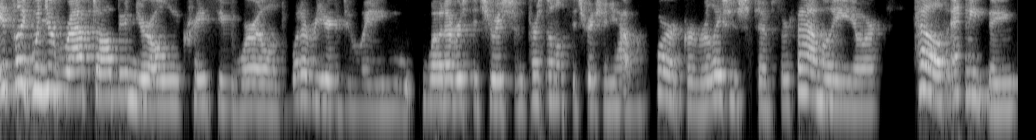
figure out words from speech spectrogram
it's like when you're wrapped up in your own crazy world, whatever you're doing, whatever situation, personal situation you have with work or relationships or family or health, anything,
